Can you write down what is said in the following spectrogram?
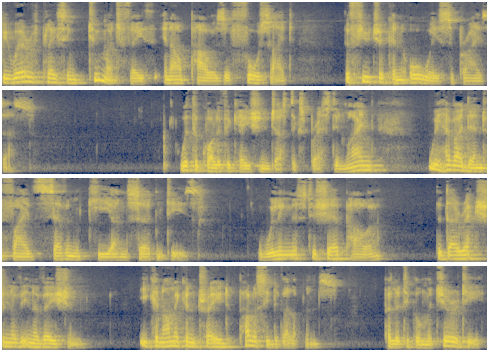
beware of placing too much faith in our powers of foresight. The future can always surprise us. With the qualification just expressed in mind, we have identified seven key uncertainties willingness to share power, the direction of innovation, economic and trade policy developments, political maturity,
